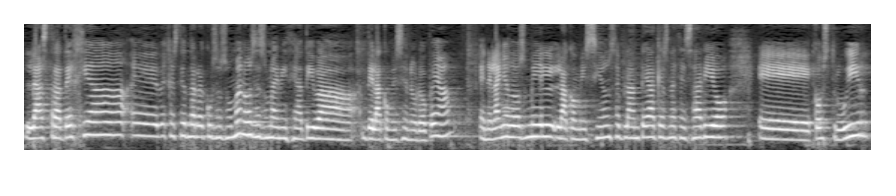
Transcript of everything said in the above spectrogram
La estrategia eh, de gestión de recursos humanos es una iniciativa de la Comisión Europea. En el año 2000 la Comisión se plantea que es necesario eh, construir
